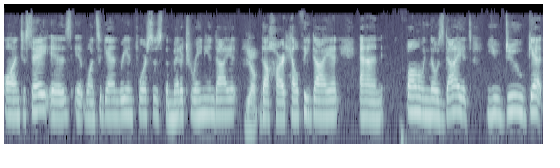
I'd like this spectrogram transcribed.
on to say is it once again reinforces the Mediterranean diet, yep. the heart healthy diet, and following those diets, you do get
